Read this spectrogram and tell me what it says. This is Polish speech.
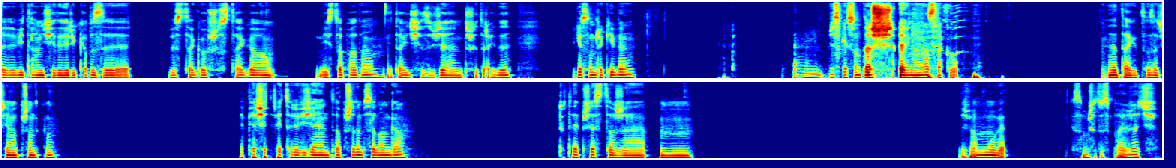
Y, Witam dzisiaj recap z 26 listopada i tak dzisiaj wziąłem trzy trady. Jakie są break-even? Wszystkie są też na Nasdaqu. E, Tak, to zaczniemy od początku. Pierwszy trade, który wziąłem to przedem Salonga. Tutaj przez to, że mm, już wam mówię, muszę tu spojrzeć.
